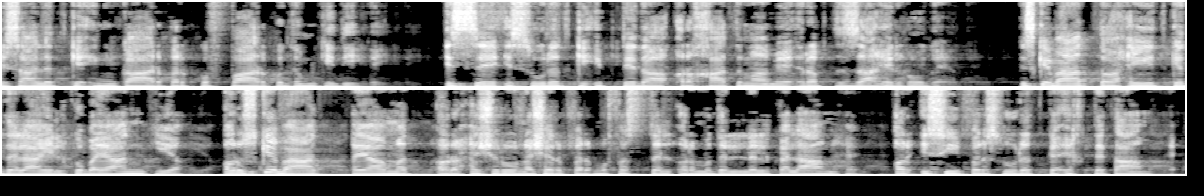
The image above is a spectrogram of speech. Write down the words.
رسالت کے انکار پر کفار کو دھمکی دی گئی۔ اس سے اس صورت کی ابتدا اور خاتمہ میں ربط ظاہر ہو گیا۔ اس کے بعد توحید کے دلائل کو بیان کیا اور اس کے بعد قیامت اور حشر و نشر پر مفصل اور مدلل کلام ہے اور اسی پر صورت کا اختتام ہے۔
